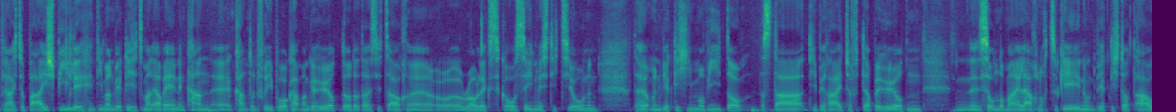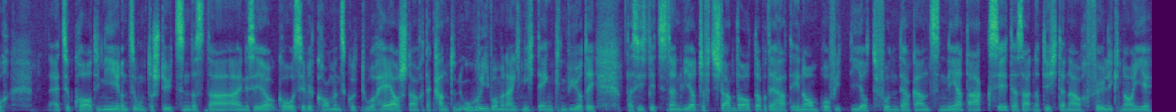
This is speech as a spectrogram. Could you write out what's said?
vielleicht so Beispiele, die man wirklich jetzt mal erwähnen kann. Äh, Kanton Fribourg hat man gehört, oder da ist jetzt auch äh, Rolex große Investitionen. Da hört man wirklich immer wieder, dass da die Bereitschaft der Behörden, eine Sondermeile auch noch zu gehen und wirklich dort auch zu koordinieren, zu unterstützen, dass da eine sehr große Willkommenskultur herrscht. Auch der Kanton Uri, wo man eigentlich nicht denken würde, das ist jetzt ein Wirtschaftsstandort, aber der hat enorm profitiert von der ganzen Nährtachse. Das hat natürlich dann auch völlig neue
